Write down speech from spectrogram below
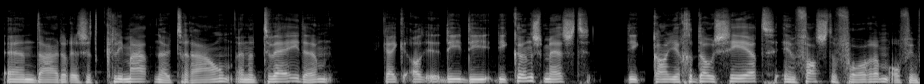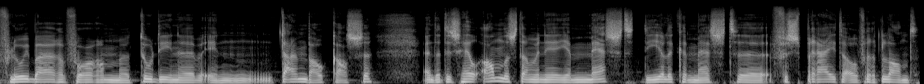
en daardoor is het klimaatneutraal. En een tweede, kijk, die, die, die kunstmest, die kan je gedoseerd in vaste vorm of in vloeibare vorm eh, toedienen in tuinbouwkassen. En dat is heel anders dan wanneer je mest, dierlijke mest, uh, verspreidt over het land.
